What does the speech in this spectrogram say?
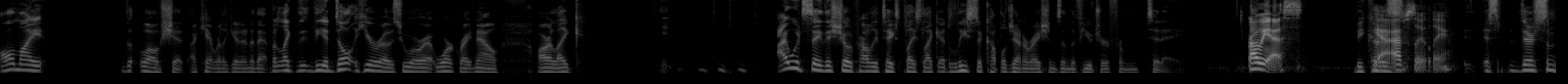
all my. The, well, shit, I can't really get into that. But like the, the adult heroes who are at work right now are like. I would say this show probably takes place like at least a couple generations in the future from today oh yes, because yeah, absolutely. there's some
